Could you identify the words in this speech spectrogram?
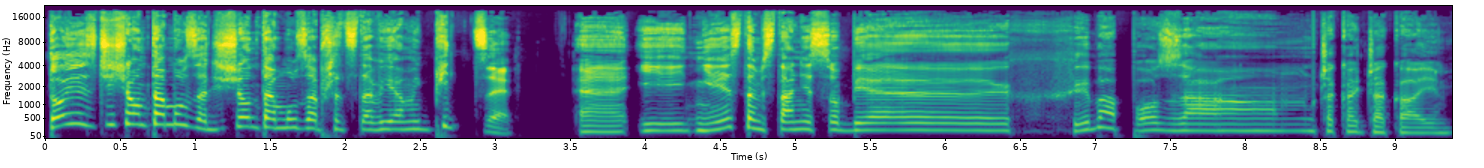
to jest dziesiąta muza. Dziesiąta muza przedstawiła mi pizzę. E, I nie jestem w stanie sobie chyba poza... Czekaj, czekaj.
